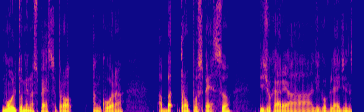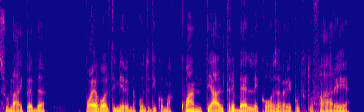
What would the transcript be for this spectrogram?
molto meno spesso, però ancora abba- troppo spesso, di giocare a League of Legends sull'iPad. Poi a volte mi rendo conto e dico, ma quante altre belle cose avrei potuto fare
